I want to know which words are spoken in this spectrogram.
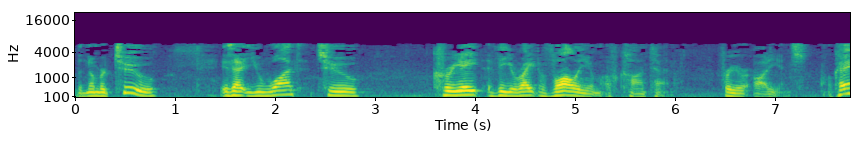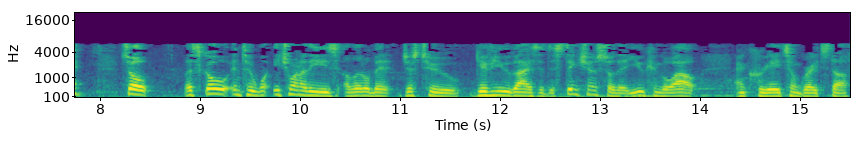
The number two is that you want to create the right volume of content for your audience. Okay? So let's go into each one of these a little bit just to give you guys the distinction so that you can go out and create some great stuff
